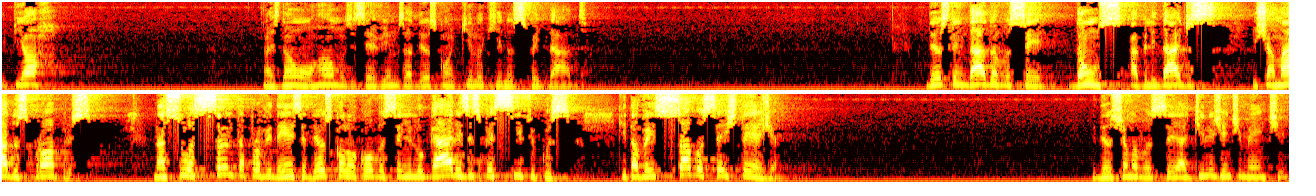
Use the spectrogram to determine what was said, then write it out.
E pior, nós não honramos e servimos a Deus com aquilo que nos foi dado. Deus tem dado a você dons, habilidades e chamados próprios. Na sua santa providência, Deus colocou você em lugares específicos que talvez só você esteja. E Deus chama você a diligentemente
